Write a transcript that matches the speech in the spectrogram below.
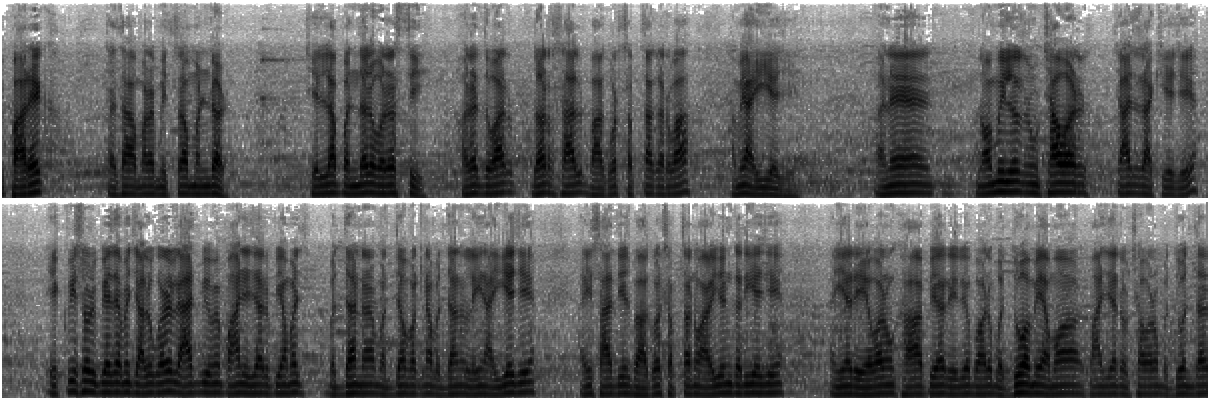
પારેખ તથા અમારા મિત્ર મંડળ. છેલ્લા પંદર વર્ષથી હરિદ્વાર દર સાલ ભાગવત સપ્તાહ કરવા અમે આવીએ છીએ. અને નોમિનલ ઉછાવર ચાર્જ રાખીએ છીએ. એકવીસો રૂપિયાથી અમે ચાલુ કરેલું આજ બી અમે પાંચ હજાર રૂપિયામાં જ બધાના મધ્યમ વર્ગના બધાને લઈને આવીએ છીએ. અહીં સાત દિવસ ભાગવત સપ્તાહનું આયોજન કરીએ છીએ. અહીંયા રહેવાનું, ખાવા પીવા રેલવે ભાડું બધું અમે આમાં પાંચ હજાર ઓછાવાળું બધું અંદર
